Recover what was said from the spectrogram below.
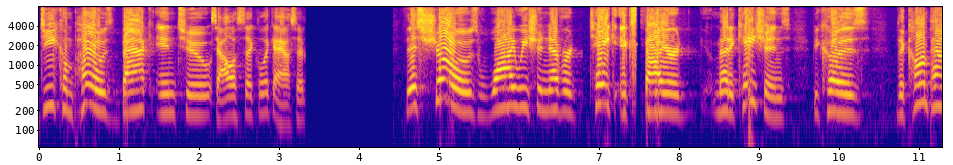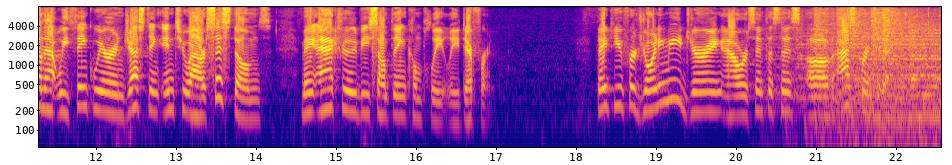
decomposed back into salicylic acid. This shows why we should never take expired medications because the compound that we think we are ingesting into our systems may actually be something completely different. Thank you for joining me during our synthesis of aspirin today.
